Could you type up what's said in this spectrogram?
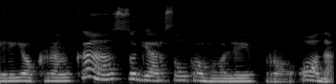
ir jog ranka sugers alkoholį pro odą.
